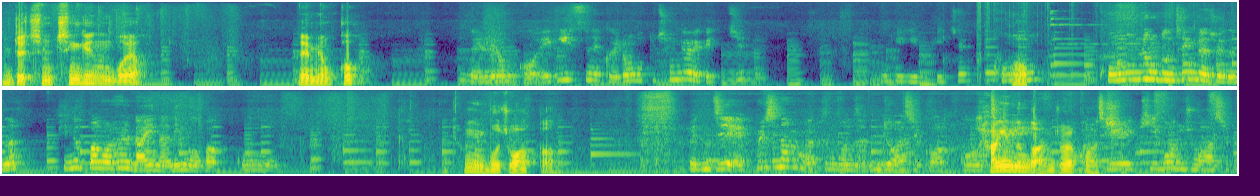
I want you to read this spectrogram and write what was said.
이제 짐 챙기는 거야? 네 명 거? 네명 거. 애기 있으니까 이런 것도 챙겨야겠지? 애기 기피제? 어. 공? 공 정도는 챙겨줘야 되나? 비눗방울 할 나이는 아닌 것 같고 형이 뭐 좋아할까? 왠지 애플 시나몬 같은 건 안 좋아하실 것 같고 향 제일- 있는 거 안 좋아할 것 어, 같지? 제일 기본 좋아하실 것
